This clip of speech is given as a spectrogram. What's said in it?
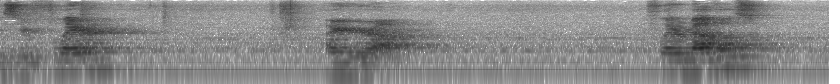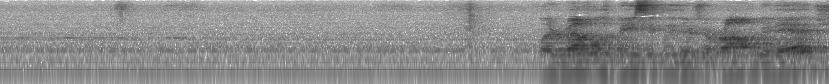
is your flare, or your uh, flare bevels. Flare bevel is basically there's a rounded edge.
